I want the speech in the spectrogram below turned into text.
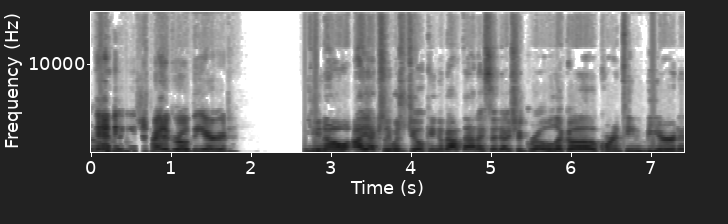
Yeah. Pat, maybe you should try to grow a beard. You know, I actually was joking about that. I said I should grow like a quarantine beard,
